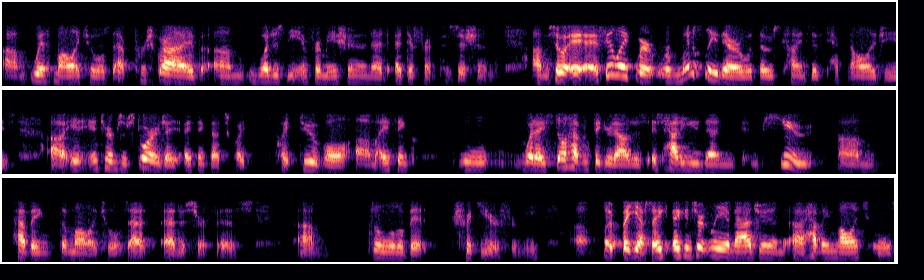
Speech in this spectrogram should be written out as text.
um, with molecules that prescribe um, what is the information at, at different positions. Um, so I, I, feel like we're we're mostly there with those kinds of technologies. Uh, in, in, terms of storage, I, I, think that's quite quite doable. Um, I think what I still haven't figured out is, is how do you then compute um, having the molecules at at a surface. it's a little bit trickier for me. Um, but but yes, I, I can certainly imagine uh, having molecules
